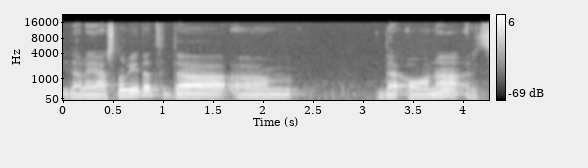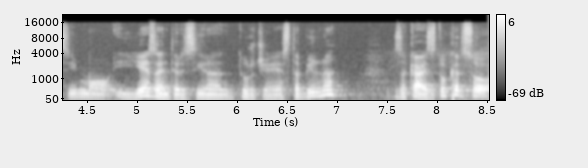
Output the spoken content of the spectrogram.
je dala jasno vedeti, da um, da ona recimo, je zainteresirana, da Turčija je stabilna. Zakaj? Zato, ker so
